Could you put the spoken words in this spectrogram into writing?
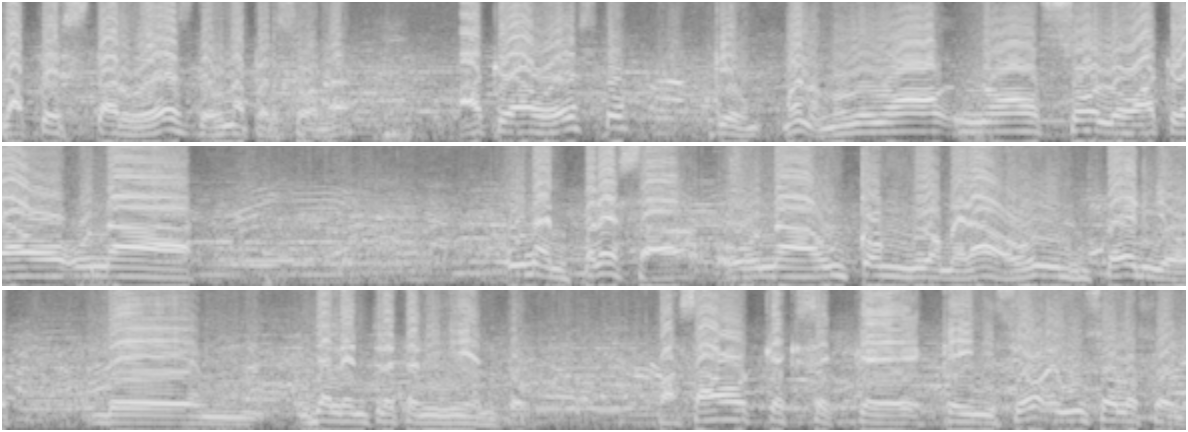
la pestarudez de una persona, ha creado esto que, bueno, no, no, no solo ha creado una una empresa, una, un conglomerado, un imperio de, del entretenimiento pasado que, se, que, inició en un solo sueño,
